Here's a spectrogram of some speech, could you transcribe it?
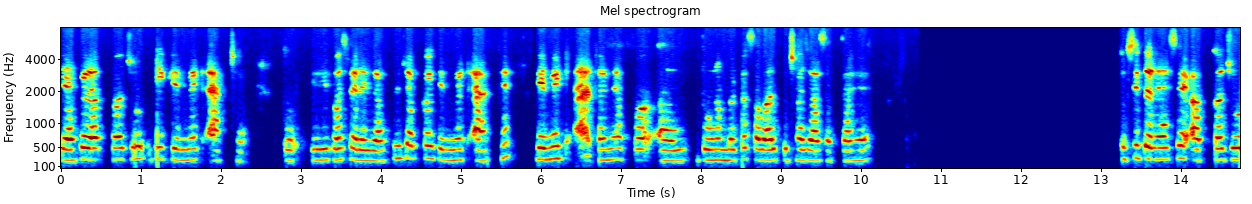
या फिर आपका जो ये गिरमेट एक्ट है तो ये फ़र्स्ट पैराग्राफ में जो आपका गिरमेट एक्ट है गिरमेट एक्ट में आपका दो नंबर का सवाल पूछा जा सकता है। उसी तरह से आपका जो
